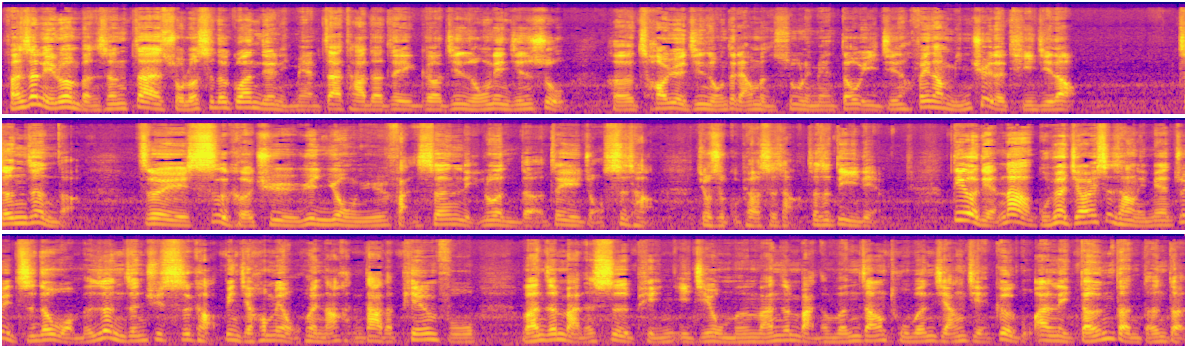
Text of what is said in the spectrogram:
反身理论本身在索罗斯的观点里面，在他的这个《金融炼金术》和《超越金融》这两本书里面都已经非常明确的提及到，真正的最适合去运用于反身理论的这一种市场就是股票市场，这是第一点。第二点，那股票交易市场里面最值得我们认真去思考，并且后面我会拿很大的篇幅、完整版的视频以及我们完整版的文章、图文讲解、个股案例等等等等，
